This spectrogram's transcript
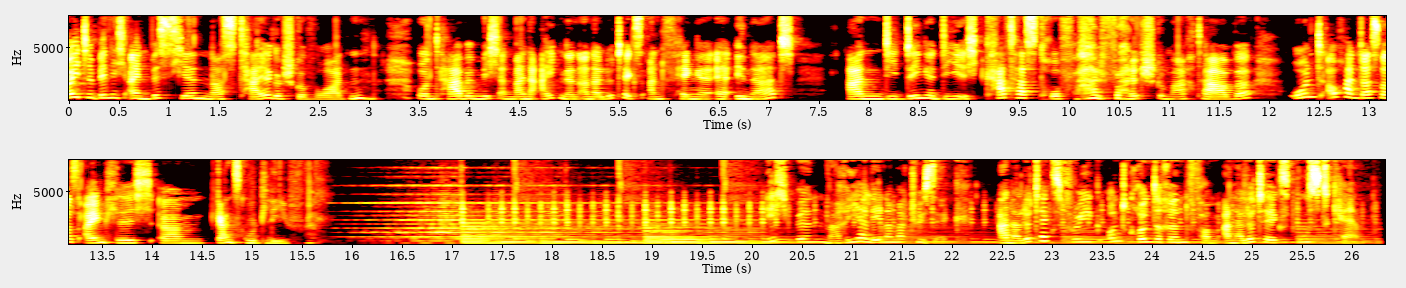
Heute bin ich ein bisschen nostalgisch geworden und habe mich an meine eigenen Analytics-Anfänge erinnert, an die Dinge, die ich katastrophal falsch gemacht habe und auch an das, was eigentlich ähm, ganz gut lief. Ich bin Maria-Lena Matysek, Analytics-Freak und Gründerin vom Analytics Boost Camp.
